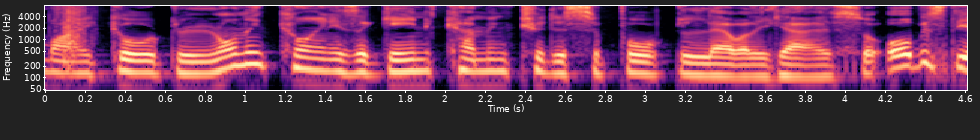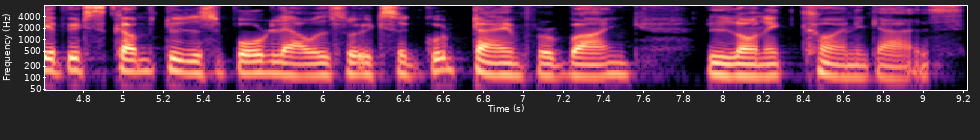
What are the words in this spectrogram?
My god, LUNC coin is again coming to the support level, guys. So obviously, if it's come to the support level, so it's a good time for buying LUNC coin, guys.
